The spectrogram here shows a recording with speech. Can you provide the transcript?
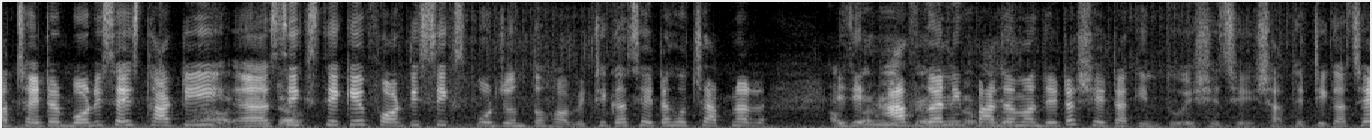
আচ্ছা এটার বডি সাইজ থার্টি আর এটা- সিক্স থেকে ফর্টি সিক্স পর্যন্ত হবে ঠিক আছে। এটা হচ্ছে আপনার এই যে আফগানি পাজামা যেটা সেটা কিন্তু এসেছে সাথে ঠিক আছে।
